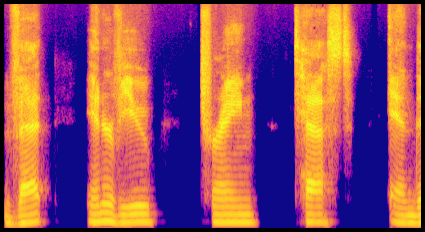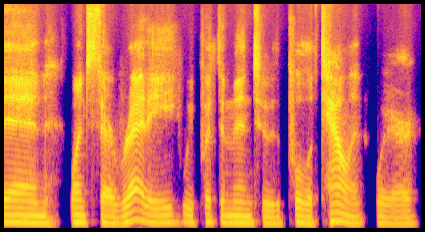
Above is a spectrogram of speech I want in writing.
vet, interview, train, test, and then once they're ready, we put them into the pool of talent where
